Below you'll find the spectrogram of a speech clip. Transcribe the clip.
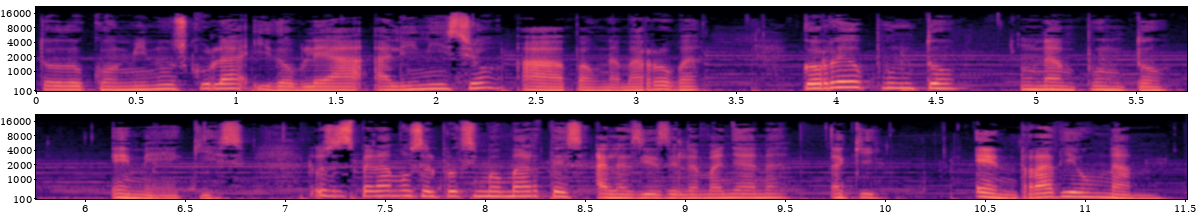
Todo con minúscula y doble A al inicio, a paunamarroba, correo.unam.mx. Los esperamos el próximo martes a las 10 de la mañana, aquí, en Radio UNAM.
